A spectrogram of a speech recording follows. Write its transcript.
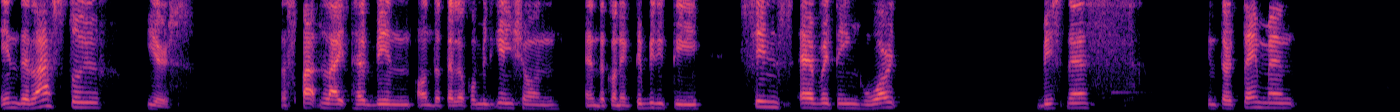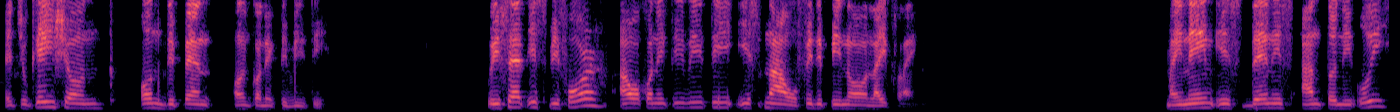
In the last two years, the spotlight have been on the telecommunication and the connectivity since everything work, business, entertainment, education, on depend on connectivity. We said this before, our connectivity is now Filipino lifeline. My name is Dennis Anthony Uy,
